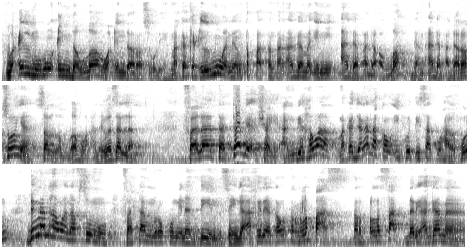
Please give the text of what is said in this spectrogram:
wa ilmuhu indallah wa inda rasulih. Maka keilmuan yang tepat tentang agama ini ada pada Allah dan ada pada rasulnya sallallahu alaihi wasallam. Fala tatabi' syai'an bihawak. Maka janganlah kau ikuti satu hal pun dengan hawa nafsumu. Fatamruku minad din. Sehingga akhirnya kau terlepas terpelesat dari agama.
